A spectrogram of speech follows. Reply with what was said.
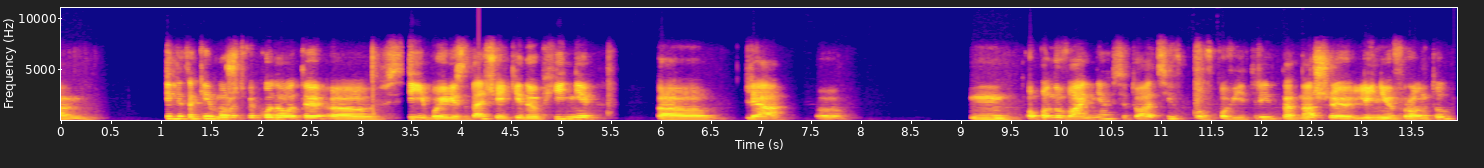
Е, Ці літаки можуть виконувати е, всі бойові задачі, які необхідні е, для опанування ситуації в, повітрі над нашою лінією фронту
